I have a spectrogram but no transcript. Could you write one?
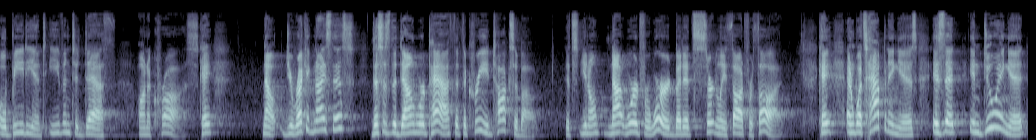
obedient even to death on a cross. Okay? Now, do you recognize this? This is the downward path that the creed talks about. It's, you know, not word for word, but it's certainly thought for thought. Okay? And what's happening is, is that in doing it,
